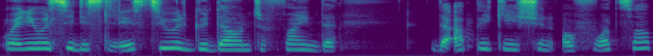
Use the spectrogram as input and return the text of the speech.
When you will see this list you will go down to find the, the application of WhatsApp.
